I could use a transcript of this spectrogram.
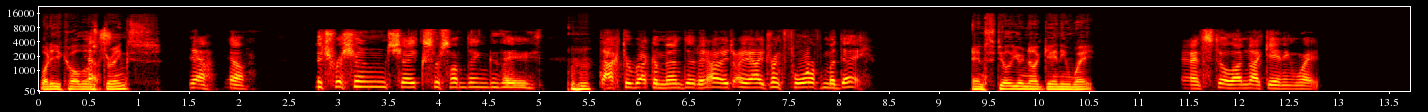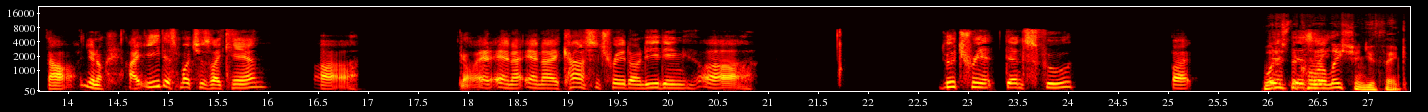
what do you call those yes. drinks? Yeah, yeah, nutrition shakes or something. They Mm-hmm. Doctor recommended. I, I, I drink four of them a day. And still, you're not gaining weight. And still, I'm not gaining weight. Now, you know, I eat as much as I can. Uh, you know, and, and I, and I concentrate on eating uh, nutrient dense food. But what is the correlation a, you think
